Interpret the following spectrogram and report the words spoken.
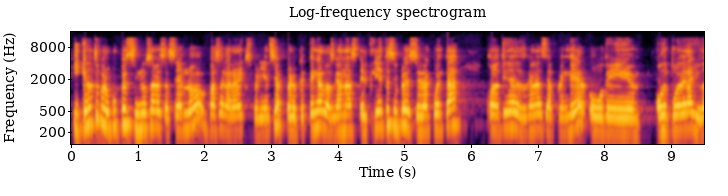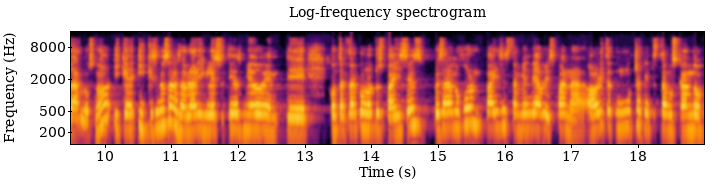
y que no te preocupes si no sabes hacerlo, vas a ganar experiencia, pero que tengas las ganas. El cliente siempre se da cuenta cuando tiene las ganas de aprender o de o de poder ayudarlos, ¿no? Y que, y que si no sabes hablar inglés o tienes miedo de, de, contactar con otros países, pues a lo mejor países también de habla hispana. Ahorita mucha gente está buscando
